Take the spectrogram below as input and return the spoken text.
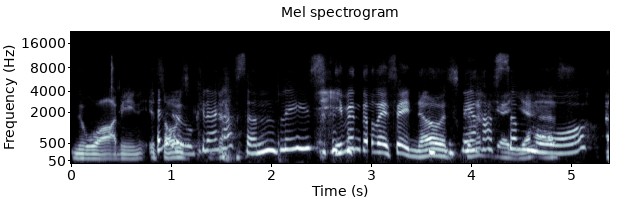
No, well, I mean, it's Hello, always can I have some, please? even though they say no, it's May I gonna have be some yes. more?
